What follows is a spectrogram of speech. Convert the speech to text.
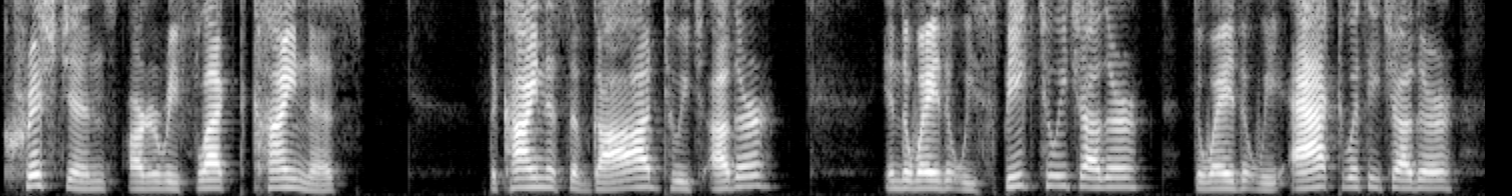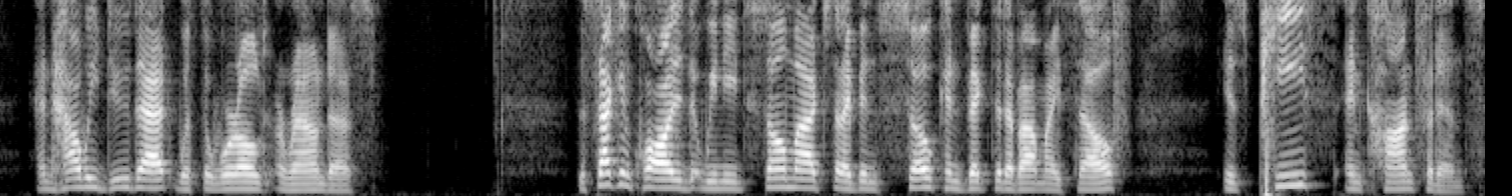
Christians are to reflect kindness, the kindness of God to each other, in the way that we speak to each other, the way that we act with each other, and how we do that with the world around us. The second quality that we need so much that I've been so convicted about myself is peace and confidence.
